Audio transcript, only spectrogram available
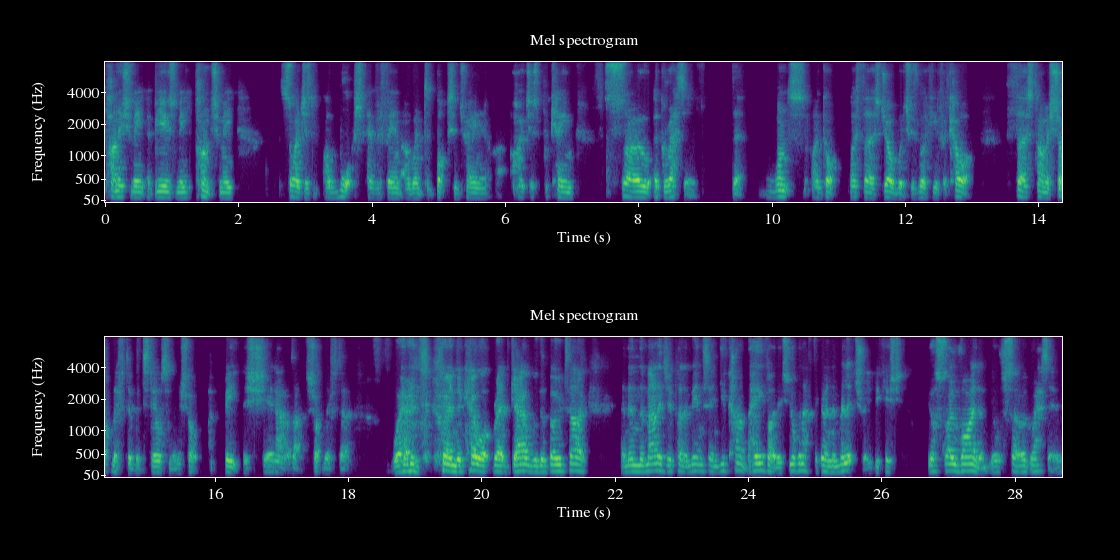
punish me, abuse me, punch me. So I just I watched everything. I went to boxing training. I just became so aggressive that once I got my first job, which was working for co-op, first time a shoplifter would steal something shop, I beat the shit out of that shoplifter wearing, wearing the co-op red gown with a bow tie. And then the manager pulling me in saying, You can't behave like this. You're going to have to go in the military because you're so violent, you're so aggressive.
